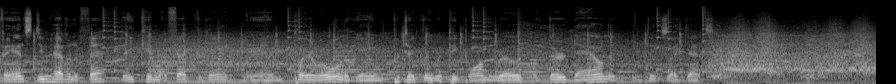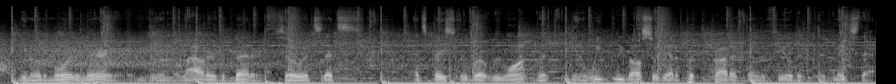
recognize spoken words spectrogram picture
fans do have an effect. They can affect the game and play a role in the game, particularly with people on the road on third down and, and things like that. So, you know, the more the merrier, and the louder the better. So it's that's that's basically what we want. But you know, we we've also got to put the product on the field that, that makes that,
